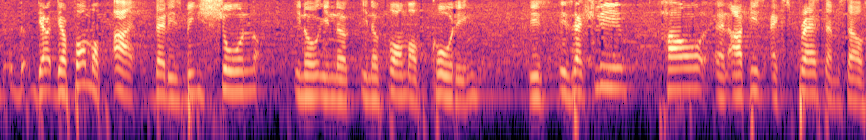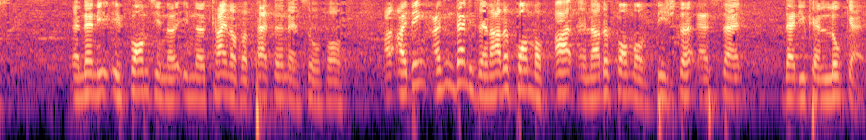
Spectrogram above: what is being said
th- th- their, their form of art that is being shown, you know, in the in a form of coding, is is actually how an artist express themselves, and then it, it forms in a in a kind of a pattern and so forth. I, I think I think that is another form of art, another form of digital asset that you can look at,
